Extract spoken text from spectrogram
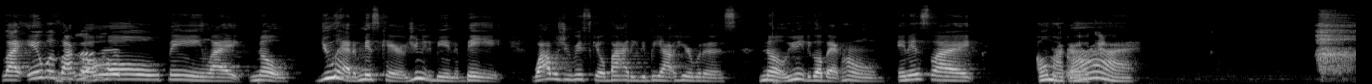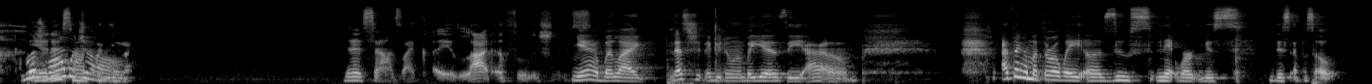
Like it was like what? a whole thing. Like, no, you had a miscarriage. You need to be in the bed. Why would you risk your body to be out here with us? No, you need to go back home. And it's like, oh my God. What's yeah, wrong with y'all? That sounds like a lot of foolishness. Yeah, but like that's the shit they be doing. But yeah, Z, I um I think I'm gonna throw away uh Zeus network this this episode.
